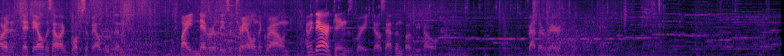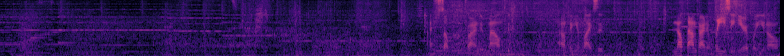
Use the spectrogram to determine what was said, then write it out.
Or that they always have like rocks available to them. But it never leaves a trail on the ground. I mean, there are games where it does happen, but you know, rather rare. It here, but you know.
